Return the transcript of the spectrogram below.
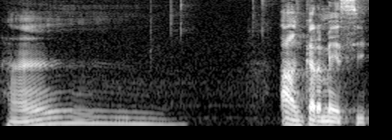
He. Ankara Messi.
